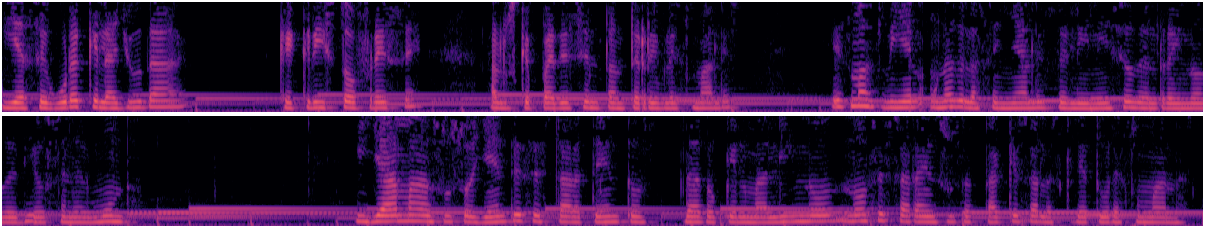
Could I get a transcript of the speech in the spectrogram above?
y asegura que la ayuda que Cristo ofrece a los que padecen tan terribles males es más bien una de las señales del inicio del reino de Dios en el mundo y llama a sus oyentes a estar atentos, dado que el maligno no cesará en sus ataques a las criaturas humanas,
